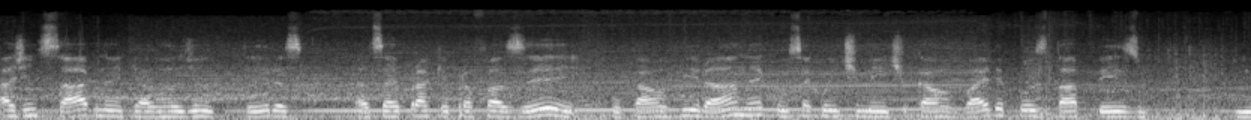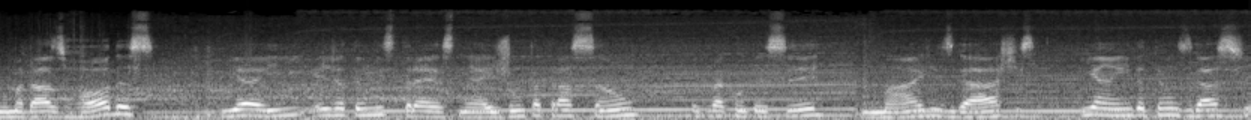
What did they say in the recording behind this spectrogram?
a gente sabe, né, que as rodas dianteiras elas saem para quê? Para fazer o carro virar, né? Consequentemente, o carro vai depositar peso em uma das rodas e aí ele já tem um estresse, né? Aí junta a tração, o que vai acontecer? Mais desgastes e ainda tem um desgaste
